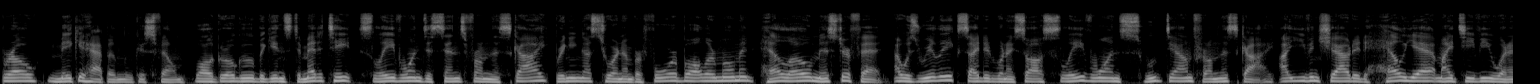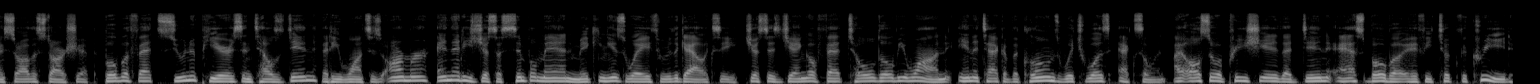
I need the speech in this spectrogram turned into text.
Bro, make it happen, Lucasfilm. While Grogu begins to meditate, Slave One descends from the sky, bringing us to our number 4 baller moment, Hello, Mr. Fett. I was really excited when I saw Slave One swoop down from the sky. I even shouted hell yeah at my TV when I saw the starship. Boba Fett soon appears and tells Din that he wants his armor and that he's just a simple man making his way through the galaxy, just as Jango Fett told Obi-Wan in Attack of the Clones, which was excellent. I also appreciated that Din asked Boba if he took the creed,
